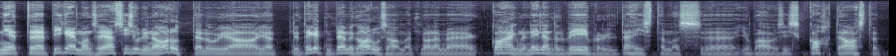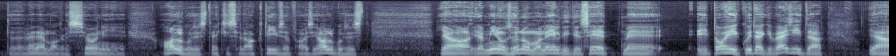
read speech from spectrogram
nii et äh, pigem on see jah, sisuline arutelu ja, ja, ja tegelikult me peamegi aru saama, et me oleme kahekümne neljandal veebruaril tähistamas äh, juba siis kahte aastat äh, Venemaa agressiooni algusest, ehk siis selle aktiivse faasi algusest. ja, ja minu sõnum on eelkõige see, et me ei tohi kuidagi väsida ja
